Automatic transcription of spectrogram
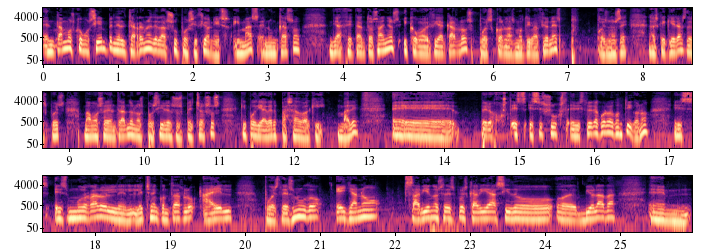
entramos como siempre en el terreno de las suposiciones, y más en un caso de hace tantos años, y como decía Carlos, pues con las motivaciones, pues no sé, las que quieras, después vamos entrando en los posibles sospechosos que podía haber pasado aquí, ¿vale? Eh, pero es, estoy de acuerdo contigo, ¿no? Es, es muy raro el, hecho de encontrarlo a él, pues desnudo, ella no, sabiéndose después que había sido eh, violada. Em,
